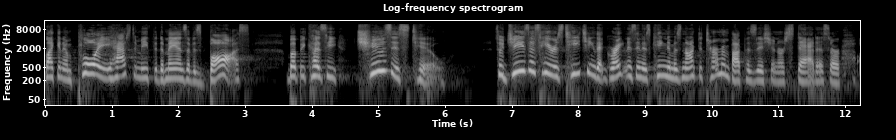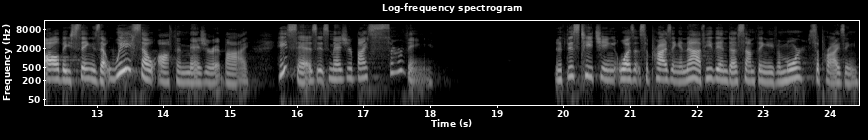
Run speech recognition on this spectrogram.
like an employee has to meet the demands of his boss, but because he chooses to. So Jesus here is teaching that greatness in his kingdom is not determined by position or status or all these things that we so often measure it by. He says it's measured by serving. And if this teaching wasn't surprising enough, he then does something even more surprising.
